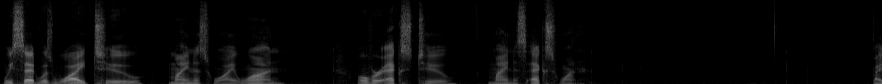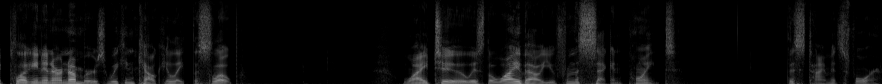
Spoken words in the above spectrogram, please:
we said was y2 minus y1 over x2 minus x1. By plugging in our numbers, we can calculate the slope y2 is the y value from the second point. This time it's 4.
